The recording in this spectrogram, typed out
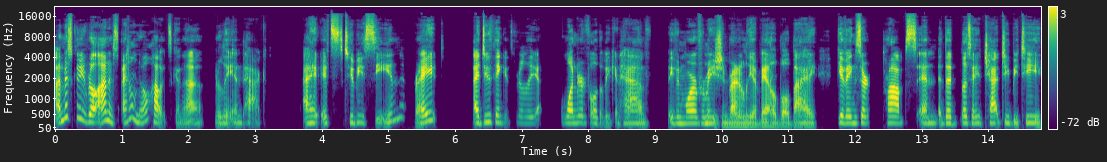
I'm just going to be real honest. I don't know how it's going to really impact. I, it's to be seen, right? I do think it's really wonderful that we can have even more information readily available by giving certain prompts and the let's say chat gpt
